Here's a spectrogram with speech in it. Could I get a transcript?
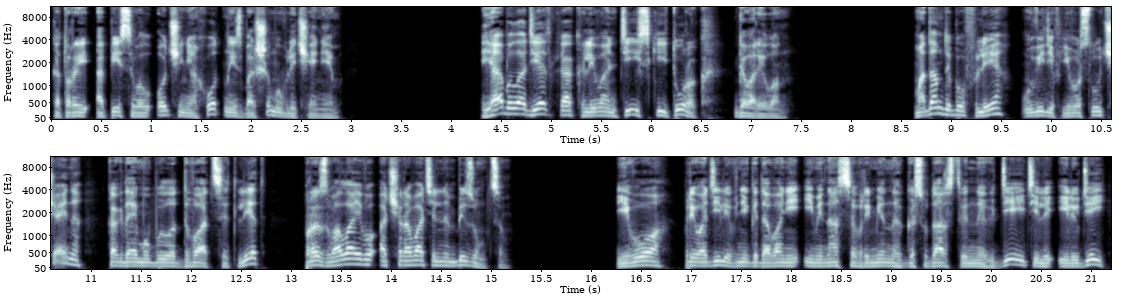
который описывал очень охотно и с большим увлечением. «Я был одет как левантийский турок», — говорил он. Мадам де Буфле, увидев его случайно, когда ему было 20 лет, прозвала его очаровательным безумцем. Его приводили в негодование имена современных государственных деятелей и людей,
